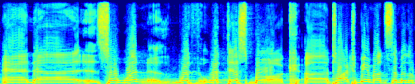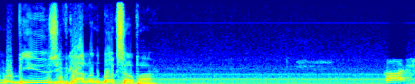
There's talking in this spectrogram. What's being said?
And uh, so, what with with this book? Uh, talk to me about some of the reviews you've gotten on the book so far. Gosh,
